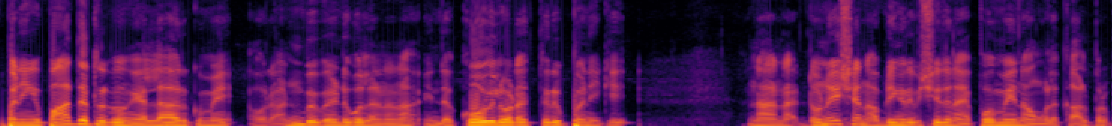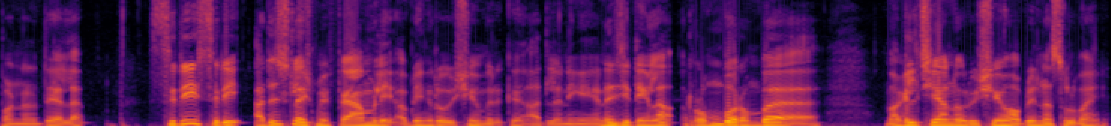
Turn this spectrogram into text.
இப்போ நீங்கள் பார்த்துட்ருக்கவங்க எல்லாருக்குமே ஒரு அன்பு வேண்டுகோள் என்னென்னா இந்த கோவிலோட திருப்பணிக்கு நான் டொனேஷன் அப்படிங்கிற விஷயத்தை நான் எப்போவுமே நான் உங்களுக்கு கால்பர் பண்ணதே இல்லை. ஸ்ரீ ஸ்ரீ அதிர்ஷ்லட்சுமி ஃபேமிலி அப்படிங்கிற ஒரு விஷயம் இருக்குது அதில் நீங்கள் இணைஞ்சிட்டிங்களா? ரொம்ப ரொம்ப மகிழ்ச்சியான ஒரு விஷயம் அப்படின்னு நான் சொல்லுவேன்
